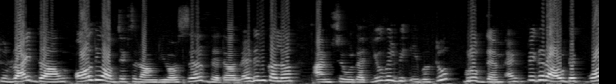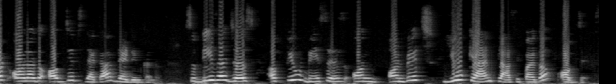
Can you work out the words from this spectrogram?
to write down all the objects around yourself that are red in color, I am sure that you will be able to group them and figure out that what all are the objects that are red in color. So these are just a few bases on, on which you can classify the objects.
